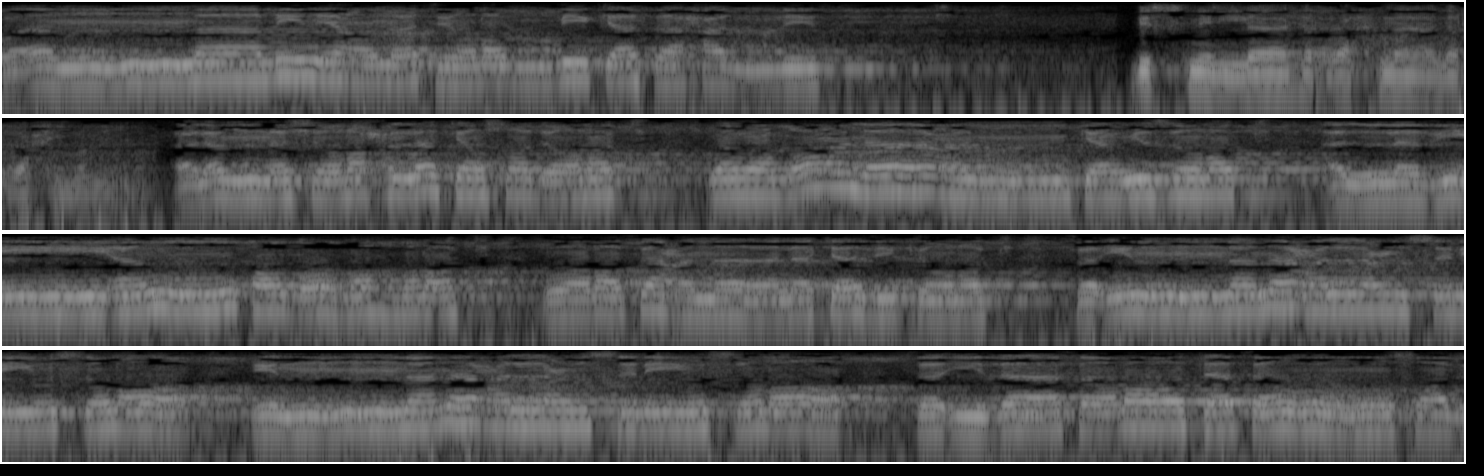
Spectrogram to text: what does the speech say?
وأما بنعمة ربك فحدث بسم الله الرحمن الرحيم. ألم نشرح لك صدرك ووضعنا عنك وزرك الذي أنقض ظهرك ورفعنا لك ذكرك فإن مع العسر يسرا إن مع العسر يسرا فإذا فرات فانصب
